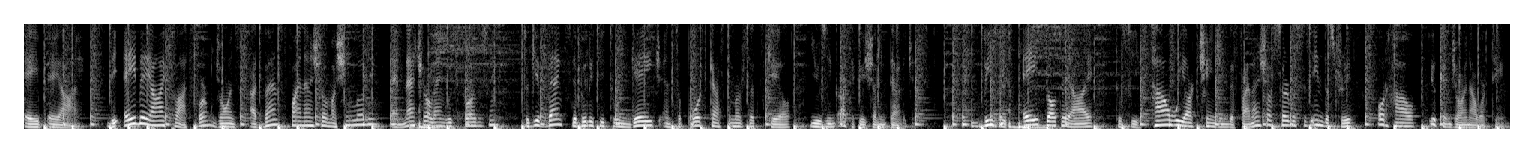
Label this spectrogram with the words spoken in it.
Abe AI. The Abe AI platform joins advanced financial machine learning and natural language processing to give banks the ability to engage and support customers at scale using artificial intelligence. Visit abe.ai to see how we are changing the financial services industry or how you can join our team.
